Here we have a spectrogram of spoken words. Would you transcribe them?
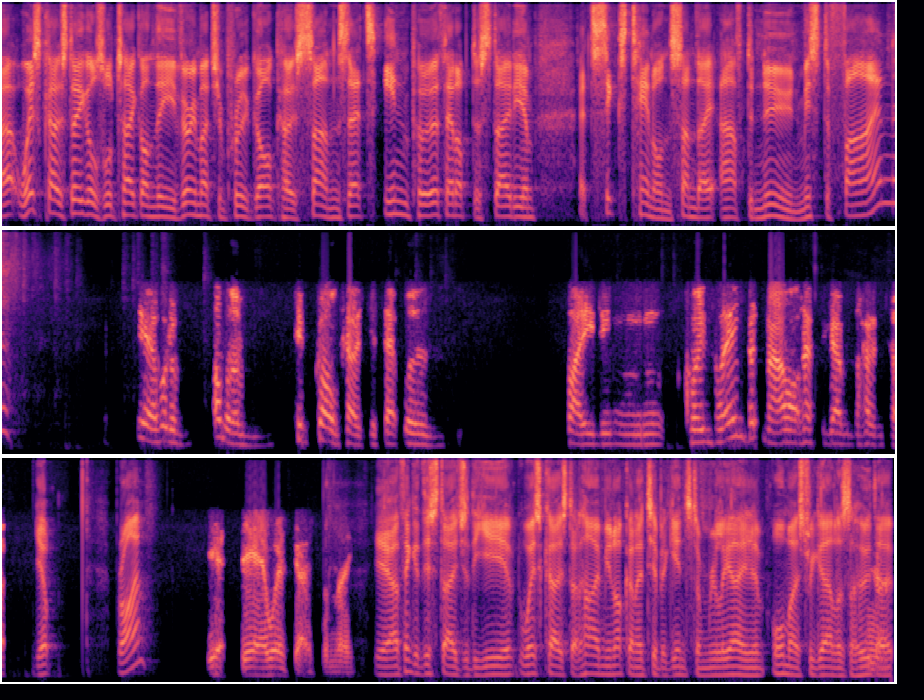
Uh, West Coast Eagles will take on the very much improved Gold Coast Suns. That's in Perth at Optus Stadium at six ten on Sunday afternoon. Mister Fine, Yeah, I would have. I would have tipped Gold Coast if that was played in Queensland, but no, I'll have to go with the home team. yep. Brian, Yeah, yeah, West Coast for me. yeah, I think at this stage of the year, West Coast at home, you're not going to tip against them really, eh? almost regardless of who they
